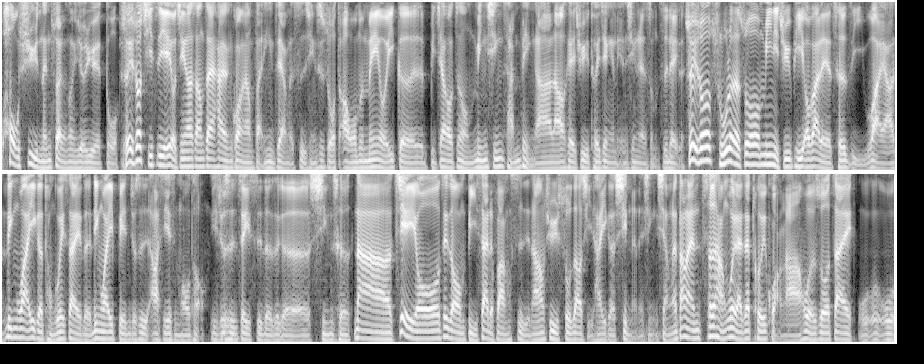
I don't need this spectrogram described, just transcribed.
后续能赚的东西就越多。所以说，其实也有经销商在和光阳反映这样的事情，是说哦，我们没有一个比较这种明星产品啊，然后可以去推荐给年轻人什么之类的。所以说，除了说 Mini GP Oval 的车子以外啊，另外一个统规赛的另外一边就是 RCS Moto，也就是这一次的这个新车。那借由这种比赛的方式，然后去塑造起它一个性能的形象。那当然，车行未来在推广啊，或者说在我我我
